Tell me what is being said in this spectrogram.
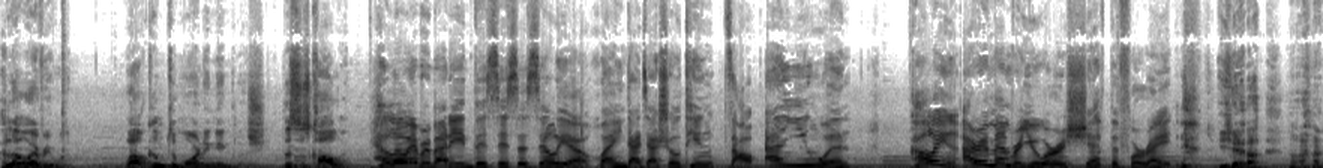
Hello, everyone. Welcome to Morning English. This is Colin. Hello, everybody. This is Cecilia. 欢迎大家收听早安英文。Colin, I remember you were a chef before, right? Yeah,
